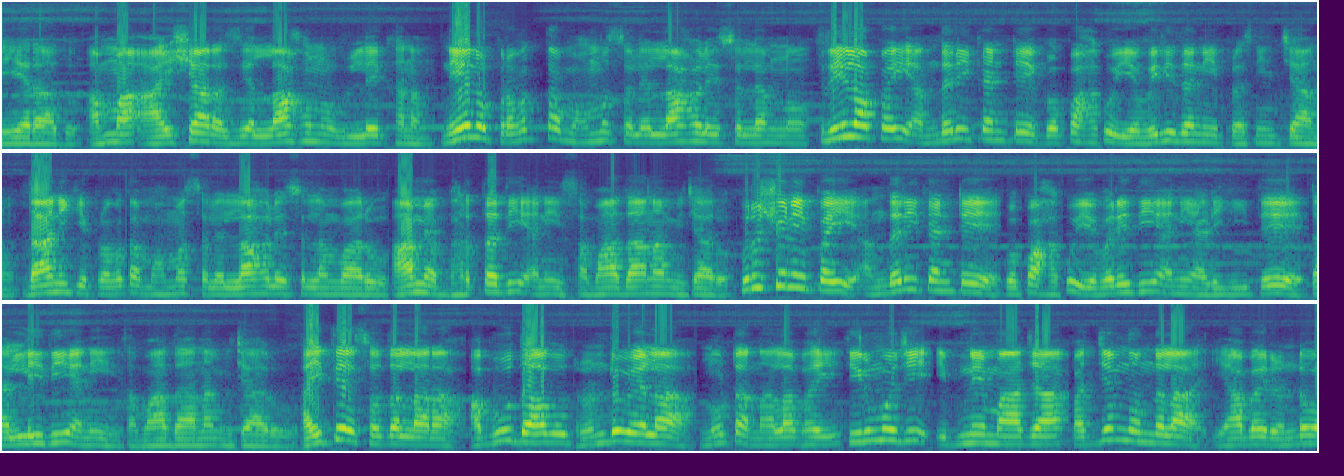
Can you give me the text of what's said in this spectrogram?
చేయరాదు. అమ్మ ఆయిషా రజియల్లాహును ఉల్లేఖనం. నేను ప్రవక్త ముహమ్మద్ సల్లల్లాహు అలైవల్లంను స్త్రీలపై అందరికంటే గొప్ప హక్కు ఎవరిదని ప్రశ్నించాను. దానికి ప్రవక్త ముహమ్మద్ సల్లల్లాహు అలైవల్లం వారు ఆమె భర్తది అని సమాధానం ఇచ్చారు. పురుషునిపై అందరికంటే గొప్ప హక్కు ఎవరిది అని అడిగితే తల్లిది అని సమాధానం ఇచ్చారు. అయితే సోదల్లారా అబూదావుద్ రెండు వేల నూట నలభై తిరుమోజీ ఇబ్నే మాజా పద్దెనిమిది వందల యాభై రెండవ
